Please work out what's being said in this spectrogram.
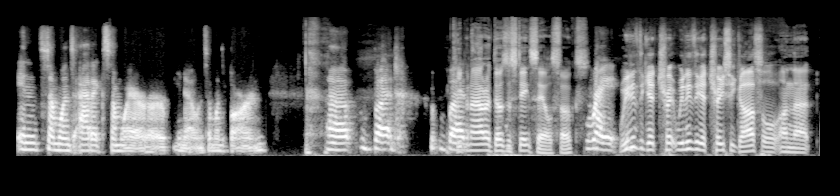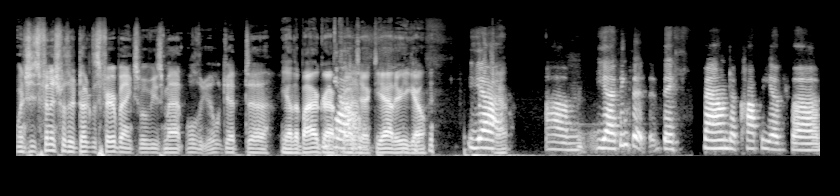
in someone's attic somewhere or you know in someone's barn. Uh, but but keep an eye out at those estate sales, folks. Right. We need to get Tra- we need to get Tracey Goessel on that when she's finished with her Douglas Fairbanks movies. Matt, we'll we'll get uh... yeah the biograph yeah. project. Yeah, there you go. yeah. yeah um, yeah, I think that they found a copy of uh,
